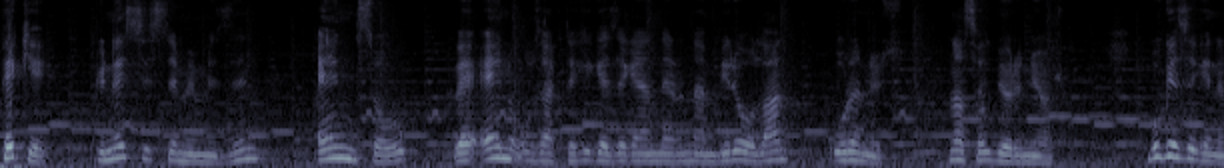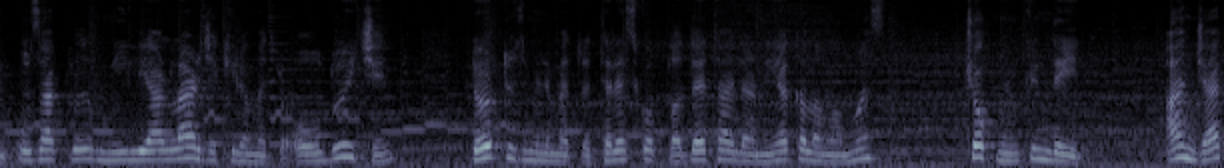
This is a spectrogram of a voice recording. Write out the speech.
Peki Güneş sistemimizin en soğuk ve en uzaktaki gezegenlerinden biri olan Uranüs nasıl görünüyor? Bu gezegenin uzaklığı milyarlarca kilometre olduğu için 400 mm teleskopla detaylarını yakalamamız çok mümkün değil. Ancak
